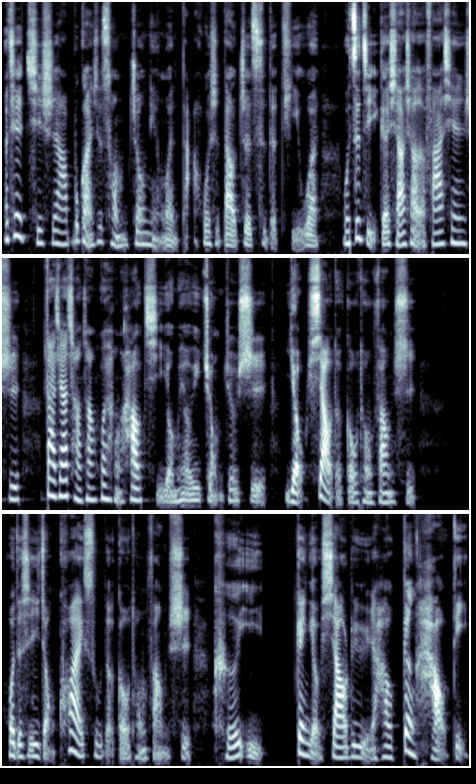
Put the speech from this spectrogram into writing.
而且其实啊，不管是从周年问答，或是到这次的提问，我自己一个小小的发现是，大家常常会很好奇有没有一种就是有效的沟通方式，或者是一种快速的沟通方式，可以更有效率，然后更好的。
